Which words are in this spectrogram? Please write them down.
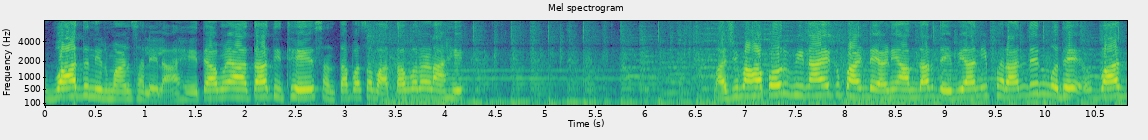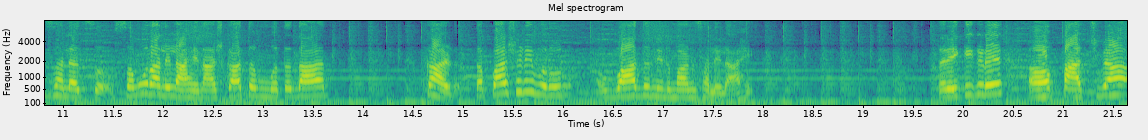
वाद निर्माण झालेला आहे. त्यामुळे आता तिथे संतापाचं वातावरण आहे. माजी महापौर विनायक पांडे आणि आमदार देवयानी फरांदेंमध्ये वाद झाल्याचं समोर आलेलं आहे. नाशकात मतदार कार्ड तपासणीवरून वाद निर्माण झालेला आहे. तर एकीकडे पाचव्या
